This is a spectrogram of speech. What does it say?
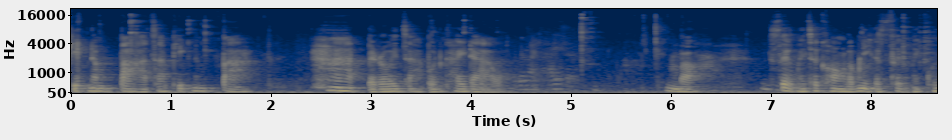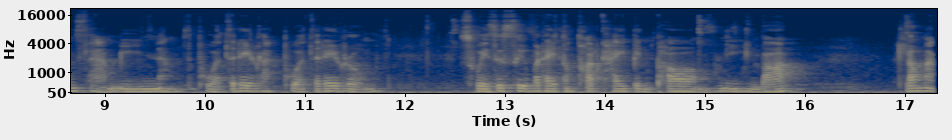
พริกน้ำปลาจ้าพริกน้ำปลาหาดไปโรยจ้าบนไข่ดาวเห็นบอกเสิร์ฟให้เจ้าของแล้วนี่ก็เสิร์ฟให้คุณสามีนำผัวจะได้รักผัวจะได้หลง สวยซื้อๆบ่ได้ต้องทอดไข่เป็นพร้อม นี่เห็นบอกเรามา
